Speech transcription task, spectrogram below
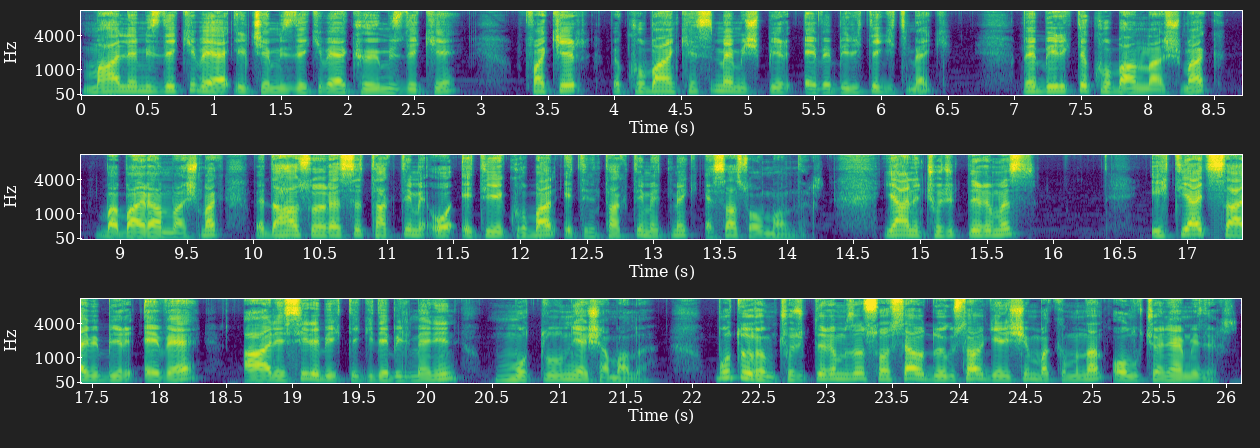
mahallemizdeki veya ilçemizdeki veya köyümüzdeki fakir ve kurban kesilmemiş bir eve birlikte gitmek ve birlikte kurbanlaşmak, bayramlaşmak ve daha sonrası takdim o eti kurban etini takdim etmek esas olmalıdır. Yani çocuklarımız ihtiyaç sahibi bir eve ailesiyle birlikte gidebilmenin mutluluğunu yaşamalı. Bu durum çocuklarımızın sosyal ve duygusal gelişim bakımından oldukça önemlidir.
